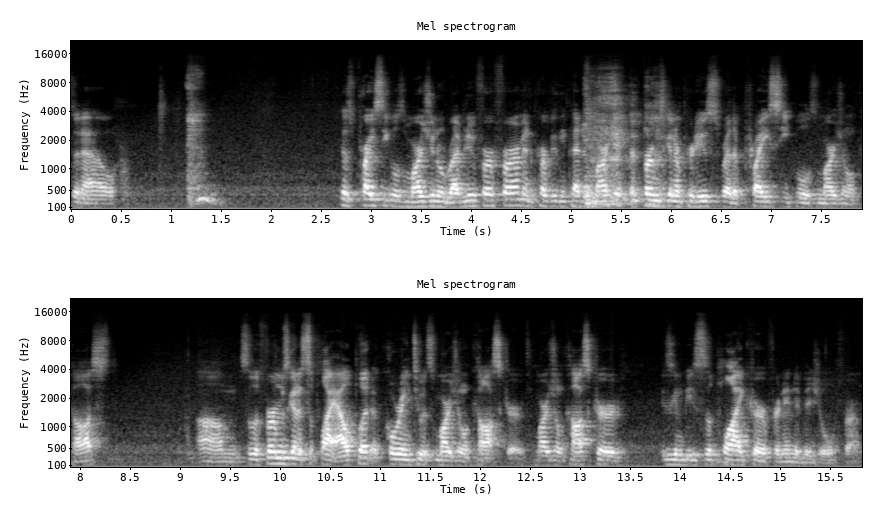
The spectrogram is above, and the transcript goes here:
so now, because price equals marginal revenue for a firm in a perfectly competitive market, the firm's going to produce where the price equals marginal cost. Um, so the firm is going to supply output according to its marginal cost curve. Marginal cost curve is going to be a supply curve for an individual firm.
